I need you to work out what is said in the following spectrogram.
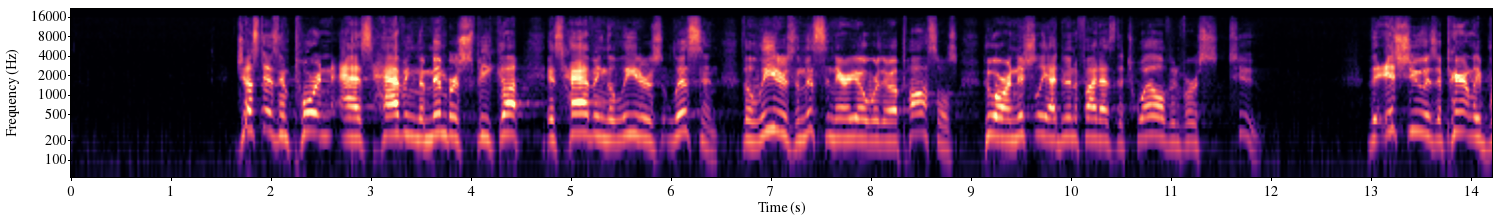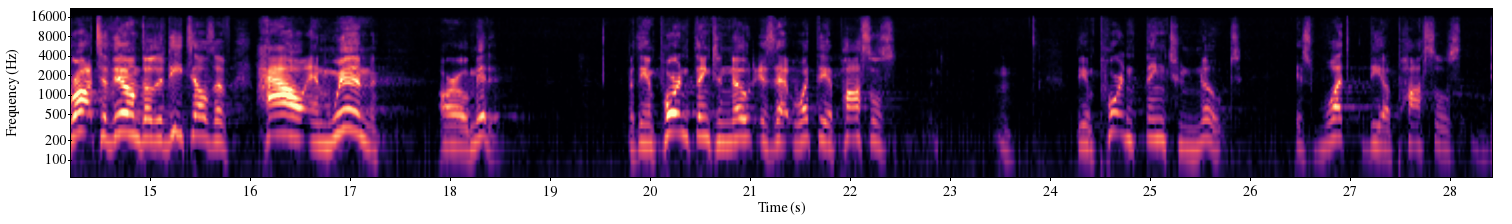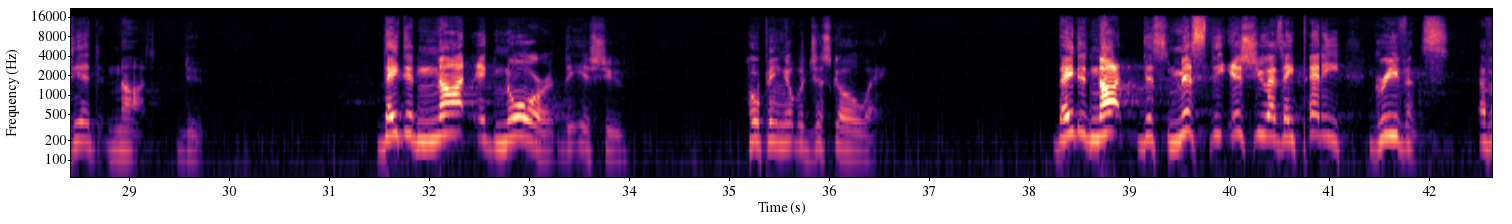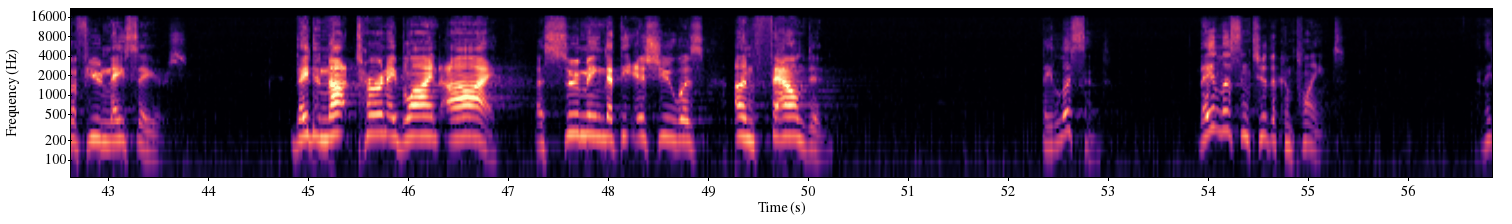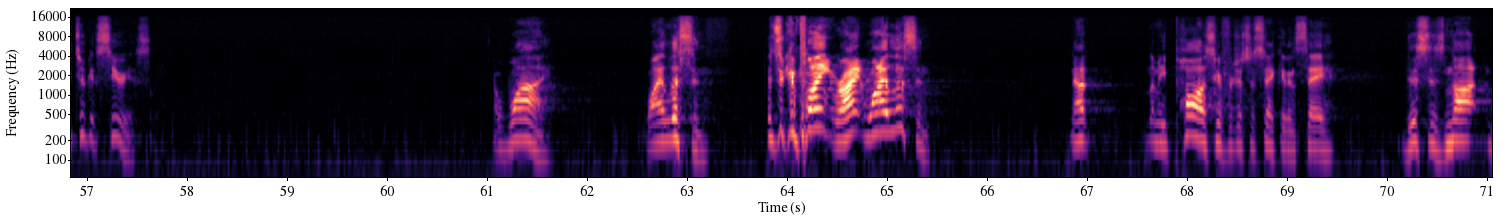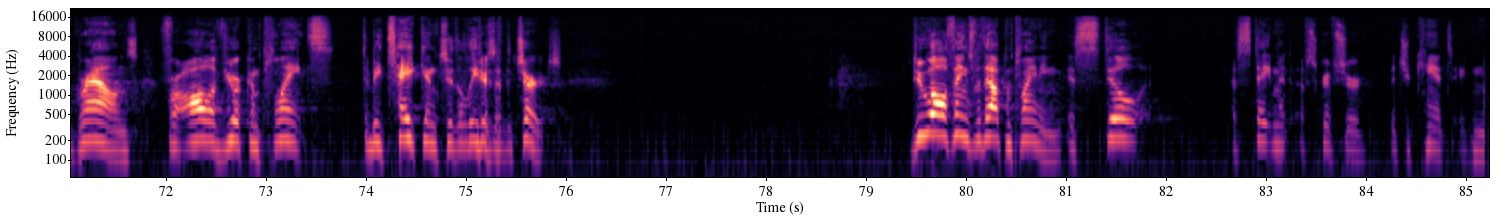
Just as important as having the members speak up is having the leaders listen. The leaders in this scenario were the apostles, who are initially identified as the 12 in verse 2. The issue is apparently brought to them, though the details of how and when are omitted. But the important thing to note is that what the apostles, the important thing to note is what the apostles did not do. They did not ignore the issue, hoping it would just go away. They did not dismiss the issue as a petty grievance of a few naysayers. They did not turn a blind eye, assuming that the issue was unfounded. They listened. They listened to the complaint, and they took it seriously. Why? Why listen? It's a complaint, right? Why listen? Now, let me pause here for just a second and say this is not grounds for all of your complaints to be taken to the leaders of the church. Do all things without complaining is still a statement of Scripture that you can't ignore.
